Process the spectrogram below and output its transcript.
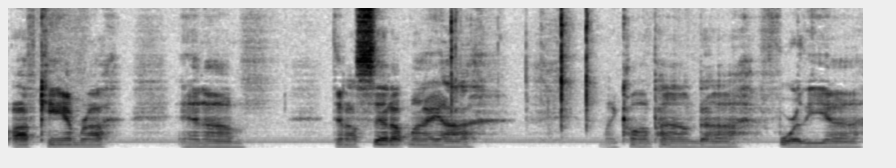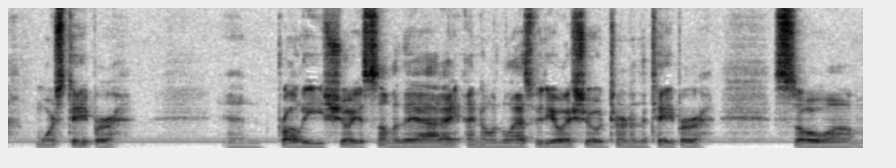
off camera and um, then I'll set up my uh, my compound uh, for the uh, Morse taper and probably show you some of that. I, I, know in the last video I showed turning the taper so um,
